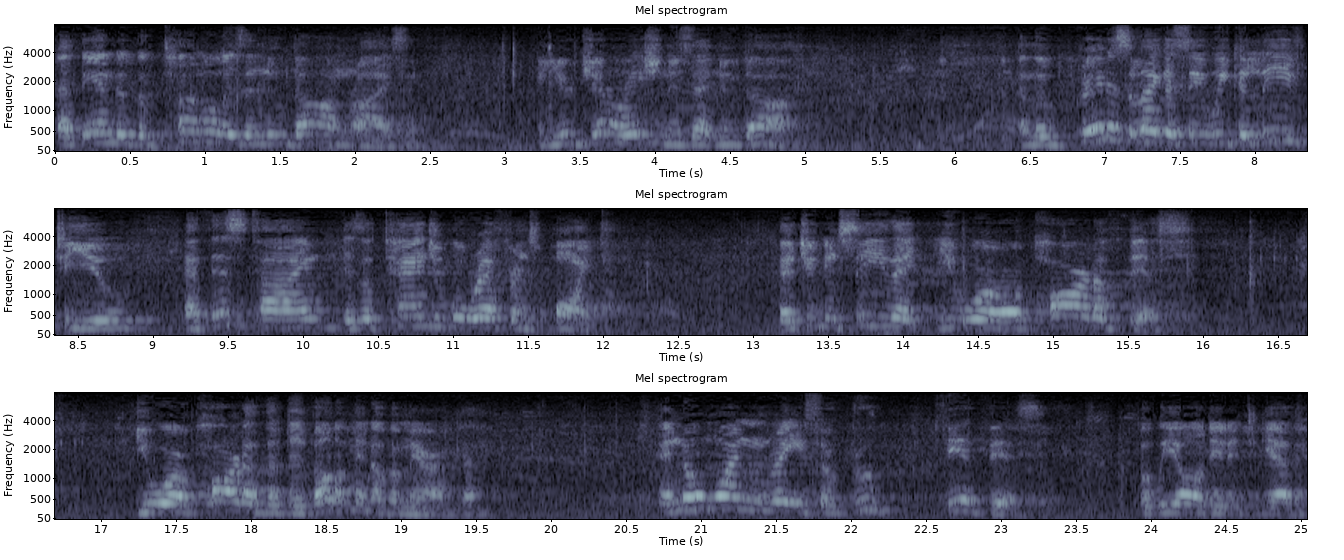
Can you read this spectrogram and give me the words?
at the end of the tunnel is a new dawn rising. And your generation is that new dawn. And the greatest legacy we could leave to you at this time is a tangible reference point. That you can see that you were a part of this. You were a part of the development of America. And no one race or group did this, but we all did it together.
